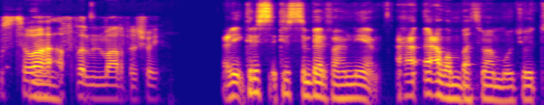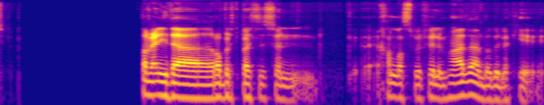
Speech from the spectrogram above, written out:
مستواه مم. أفضل من مارفل شوي. يعني كريس كريستيان بيل فاهمني أعظم باتمان موجود. طبعا إذا روبرت باتنسون خلص بالفيلم هذا أنا بقول لك هي-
